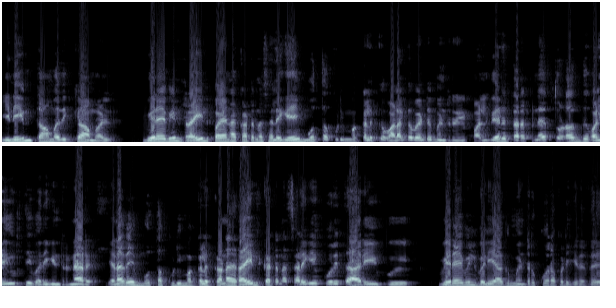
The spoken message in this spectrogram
இனியும் தாமதிக்காமல் விரைவில் ரயில் பயண கட்டண சலுகையை மூத்த குடிமக்களுக்கு வழங்க வேண்டும் என்று பல்வேறு தரப்பினர் தொடர்ந்து வலியுறுத்தி வருகின்றனர். எனவே மூத்த குடிமக்களுக்கான ரயில் கட்டண சலுகை குறித்த அறிவிப்பு விரைவில் வெளியாகும் என்று கூறப்படுகிறது.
